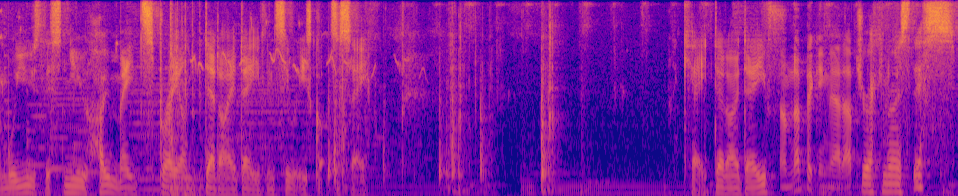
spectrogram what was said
And we'll use this new homemade spray on Deadeye Dave and see what he's got to say. Okay, Deadeye Dave. I'm not picking that up. Do you recognise this?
